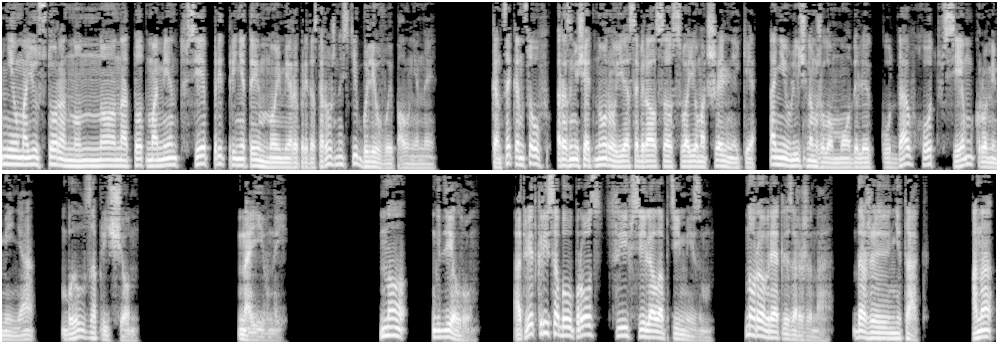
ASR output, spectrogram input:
не в мою сторону, но на тот момент все предпринятые мной меры предосторожности были выполнены. В конце концов, размещать нору я собирался в своем отшельнике, а не в личном жилом модуле, куда вход всем, кроме меня, был запрещен. Наивный. Но к делу. Ответ Криса был прост и вселял оптимизм. Нора вряд ли заражена. Даже не так. Она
